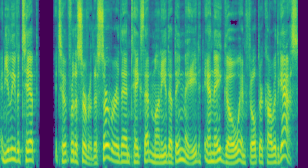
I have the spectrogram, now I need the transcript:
and you leave a tip to, for the server, the server then takes that money that they made and they go and fill up their car with gas.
